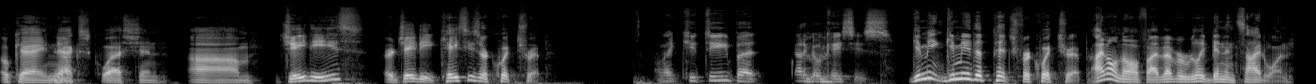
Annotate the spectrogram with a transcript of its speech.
Okay, next question. Um, JD's or JD, Casey's or Quick Trip? I like QT, but gotta go Casey's. Give me give me the pitch for Quick Trip. I don't know if I've ever really been inside one.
